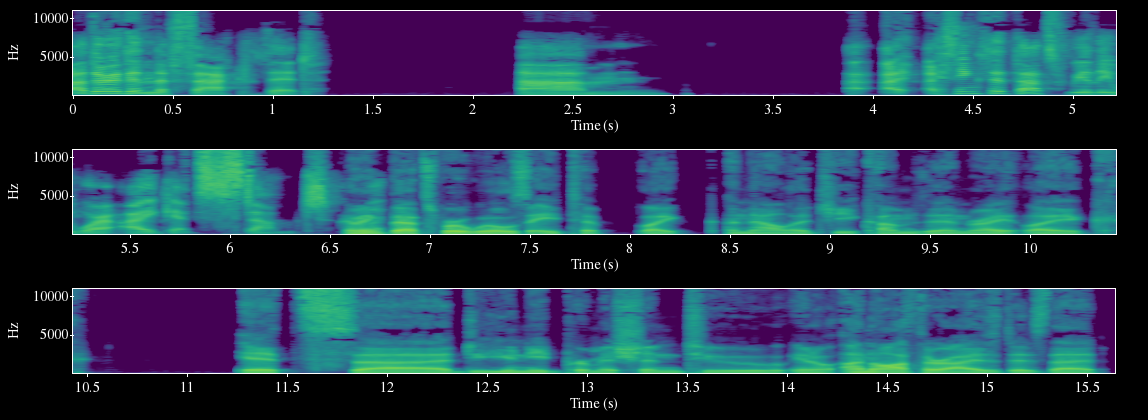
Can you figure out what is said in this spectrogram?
other than the fact that um, I, I think that that's really where I get stumped. I think like, that's where Will's ATIP like analogy comes in, right? Like it's uh do you need permission to, you know, unauthorized is that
